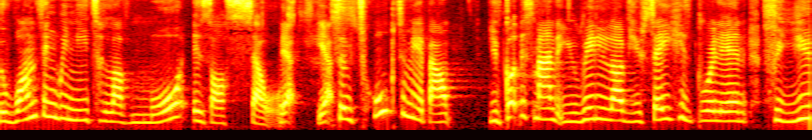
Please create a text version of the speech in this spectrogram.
the one thing we need to love more is ourselves. Yes, yes. So talk to me about You've got this man that you really love. You say he's brilliant. For you,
